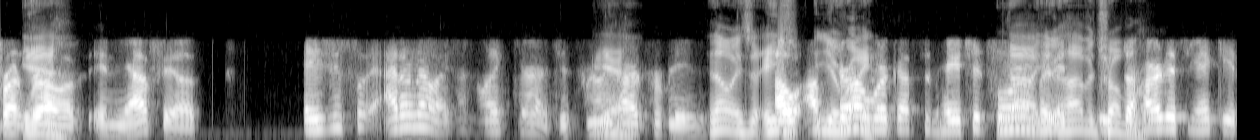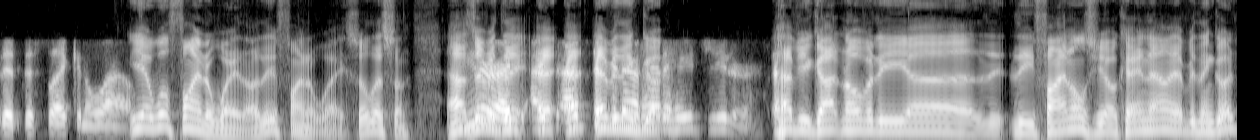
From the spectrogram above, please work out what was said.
front Yeah. row of, in the outfield. He's just, I don't know. I just like Judge. It's really Yeah. hard for me. No, he's, Oh, I'm you're sure right. I'll work up some hatred for No, him, but it's, having it's trouble. the hardest Yankee to dislike in a while. Yeah, we'll find a way though. They'll find a way. So listen, how's Jeter, everything? I, I, I everything good? hate Jeter. Have you gotten over the, uh, the the finals? You okay now? Everything good?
